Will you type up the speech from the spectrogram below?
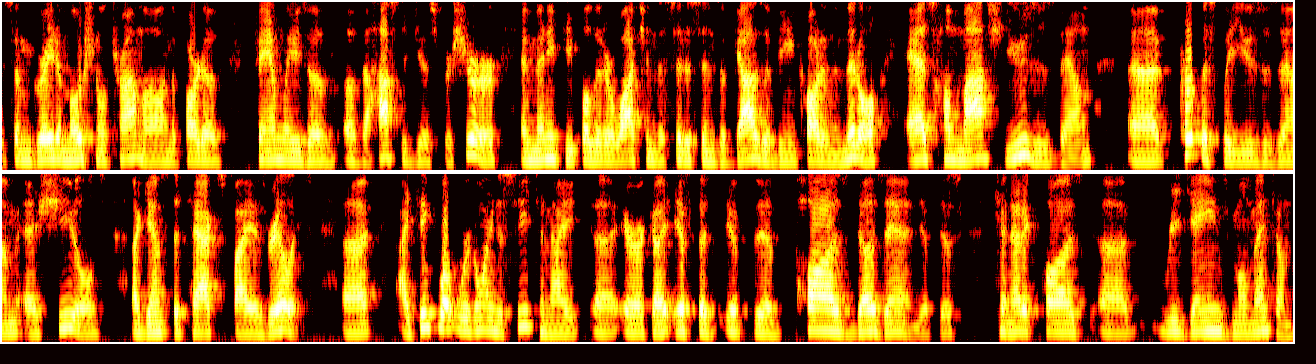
some great emotional trauma on the part of families of, of the hostages for sure, and many people that are watching the citizens of Gaza being caught in the middle as Hamas uses them uh, purposely uses them as shields against attacks by Israelis. Uh, I think what we're going to see tonight, uh, Erica, if the if the pause does end, if this kinetic pause uh, regains momentum,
